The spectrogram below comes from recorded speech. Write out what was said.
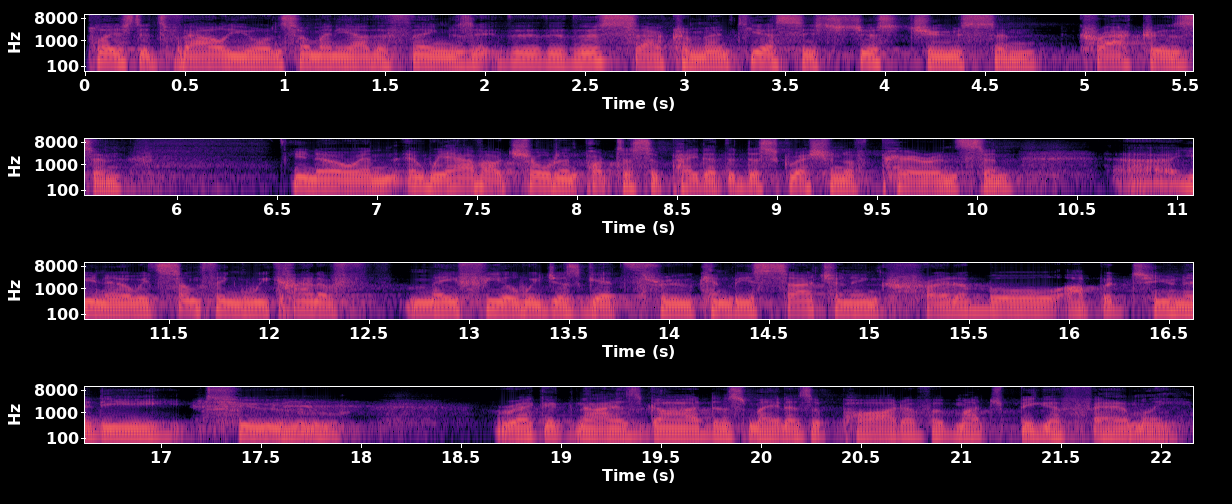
placed its value on so many other things, this sacrament, yes, it's just juice and crackers and, you know, and, and we have our children participate at the discretion of parents and, uh, you know, it's something we kind of may feel we just get through, can be such an incredible opportunity to recognize God has made us a part of a much bigger family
